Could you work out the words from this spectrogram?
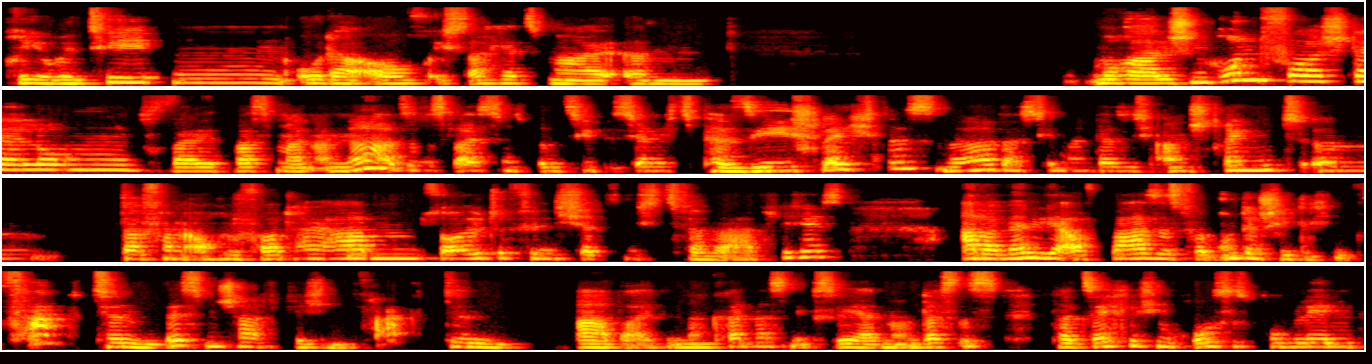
Prioritäten oder auch, ich sage jetzt mal, ähm, moralischen Grundvorstellungen, weil was man, ne, also das Leistungsprinzip ist ja nichts per se Schlechtes, ne, dass jemand, der sich anstrengt, ähm, davon auch einen Vorteil haben sollte, finde ich jetzt nichts Verwerfliches. Aber wenn wir auf Basis von unterschiedlichen Fakten, wissenschaftlichen Fakten arbeiten, dann kann das nichts werden. Und das ist tatsächlich ein großes Problem,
